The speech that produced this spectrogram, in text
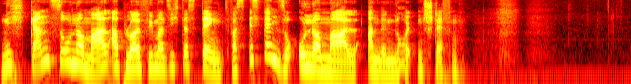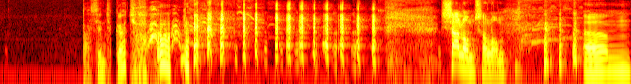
nicht ganz so normal abläuft, wie man sich das denkt. Was ist denn so unnormal an den Leuten, Steffen? Das sind Götter. Shalom, Shalom. ähm,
